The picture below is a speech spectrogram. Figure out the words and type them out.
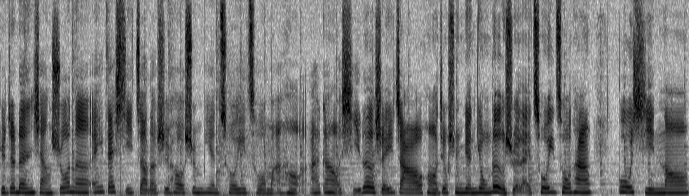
有的人想说呢，诶，在洗澡的时候顺便搓一搓嘛，哈啊，刚好洗热水澡，哈，就顺便用热水来搓一搓它，不行哦，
